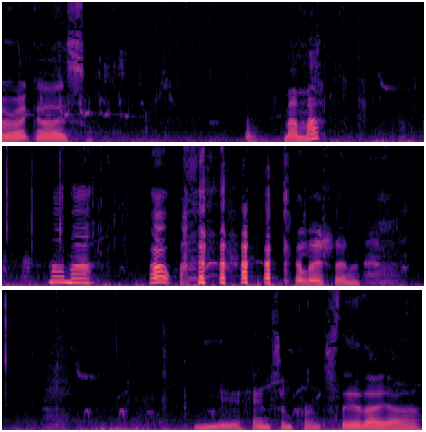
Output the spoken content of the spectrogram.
Alright guys. Mama? Mama? Oh! Collision. Yeah, handsome prints. There they are.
